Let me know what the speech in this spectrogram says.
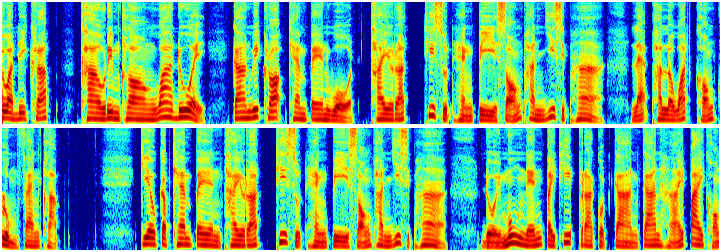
สวัสดีครับ ข่าวริมคลองว่าด้วย การวิเคราะห์แคมเปญโหวตไทยรัฐที่สุดแห่งปี 2025 และพลวัตของกลุ่มแฟนคลับ เกี่ยวกับแคมเปญไทยรัฐที่สุดแห่งปี 2025 โดยมุ่งเน้นไปที่ปรากฏการณ์การหายไปของ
